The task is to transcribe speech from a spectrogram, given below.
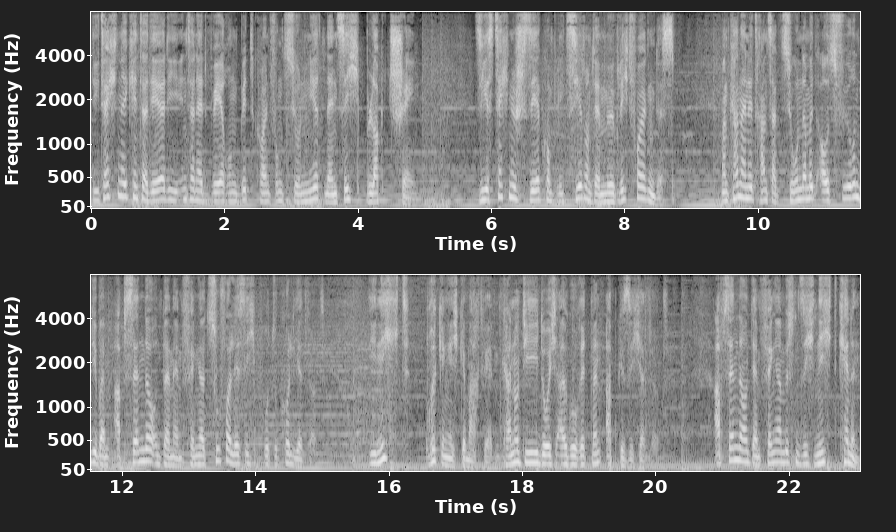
Die Technik, hinter der die Internetwährung Bitcoin funktioniert, nennt sich Blockchain. Sie ist technisch sehr kompliziert und ermöglicht Folgendes. Man kann eine Transaktion damit ausführen, die beim Absender und beim Empfänger zuverlässig protokolliert wird, die nicht rückgängig gemacht werden kann und die durch Algorithmen abgesichert wird. Absender und Empfänger müssen sich nicht kennen.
